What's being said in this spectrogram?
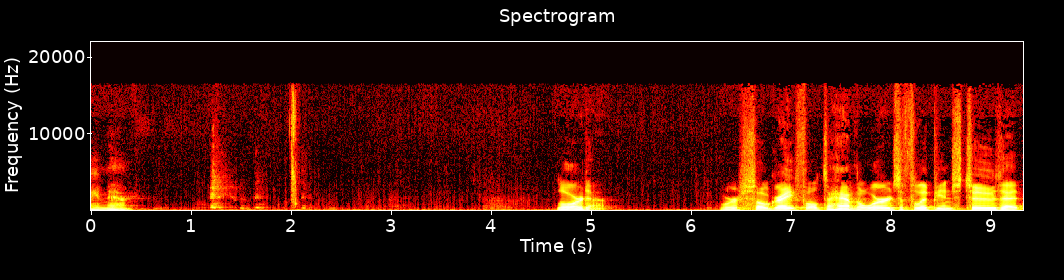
Amen. Lord, we're so grateful to have the words of Philippians 2 that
